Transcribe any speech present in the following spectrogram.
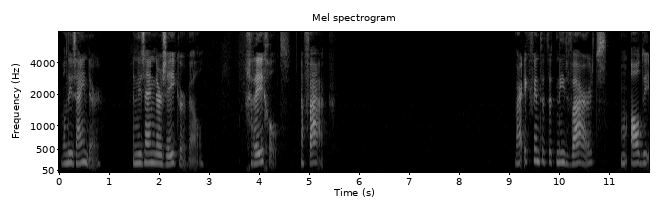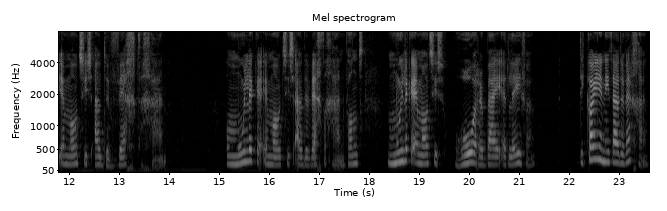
Want die zijn er. En die zijn er zeker wel. Geregeld en vaak. Maar ik vind het het niet waard om al die emoties uit de weg te gaan om moeilijke emoties uit de weg te gaan. Want moeilijke emoties horen bij het leven. Die kan je niet uit de weg gaan.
